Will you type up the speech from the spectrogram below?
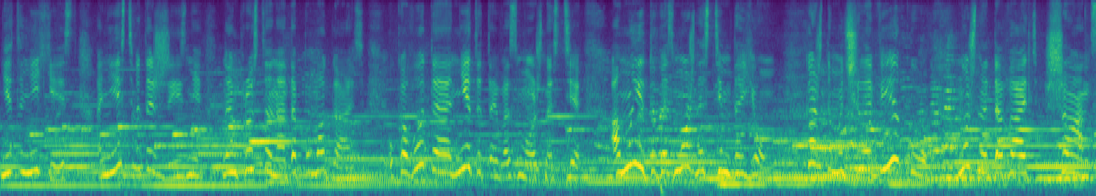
Нет, они есть. Они есть в этой жизни, но им просто надо помогать. У кого-то нет этой возможности, а мы эту возможность им даем. Каждому человеку нужно давать шанс.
